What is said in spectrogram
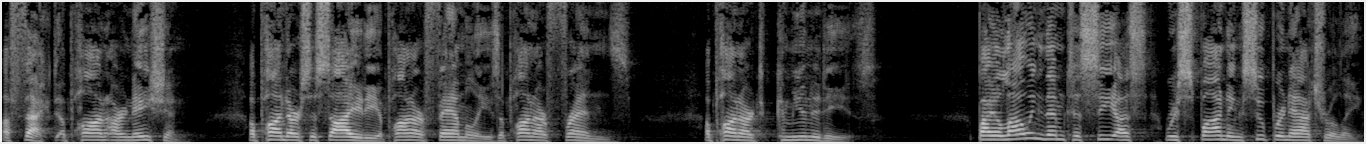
effect upon our nation, upon our society, upon our families, upon our friends, upon our communities, by allowing them to see us responding supernaturally,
